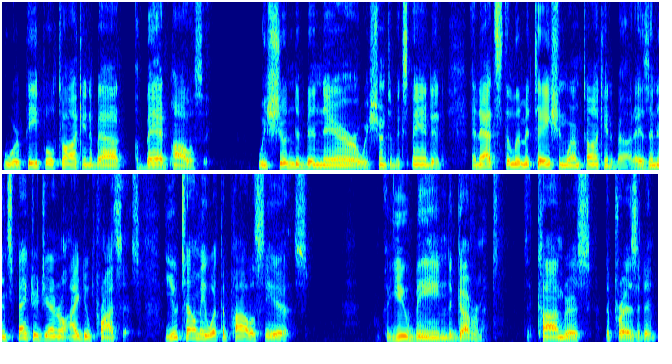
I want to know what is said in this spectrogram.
were people talking about a bad policy. We shouldn't have been there or we shouldn't have expanded. And that's the limitation where I'm talking about. As an inspector general, I do process. You tell me what the policy is you being the government, the Congress, the president.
